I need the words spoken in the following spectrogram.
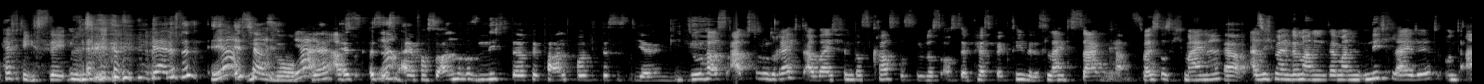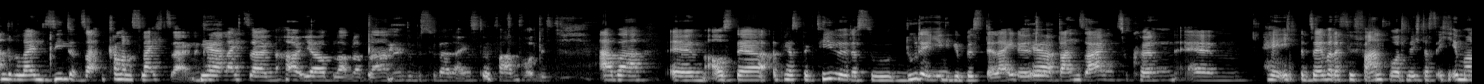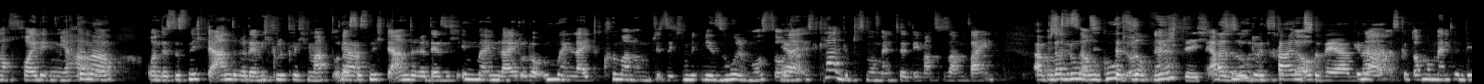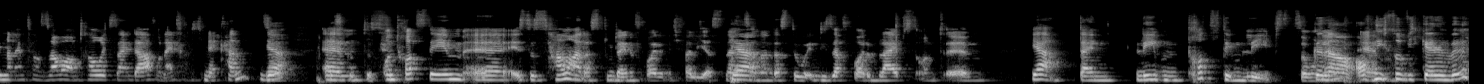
heftiges Statement. ja, das ist ja, ist ja so. Ja, ne? Es, es ja. ist einfach so. Andere sind nicht dafür verantwortlich, dass es dir irgendwie. Du hast absolut recht, aber ich finde das krass, dass du das aus der Perspektive des Leides sagen kannst. Weißt du, was ich meine? Ja. Also ich meine, wenn man, wenn man nicht leidet und andere Leiden sieht, dann kann man das leicht sagen. Dann kann man leicht sagen, ha, ja, bla bla bla, ne? du bist für dein eigenes Glück verantwortlich. Aber ähm, aus der Perspektive, dass du, du derjenige bist, der leidet, dann sagen zu können, ähm, hey, ich bin selber dafür verantwortlich, dass ich immer noch Freude in mir habe. Genau. Und es ist nicht der andere, der mich glücklich macht. Oder ja. es ist nicht der andere, der sich in meinem Leid oder um mein Leid kümmern und sich mit mir suhlen muss. Sondern ja. ist klar, gibt es Momente, in denen man zusammen weint. Absolut. Und das ist auch gut. Das ist auch und, ne, wichtig, absolut. also getragen auch, zu werden. Genau, ne? es gibt auch Momente, in denen man einfach sauer und traurig sein darf und einfach nicht mehr kann. So. Ja. Ähm, und trotzdem äh, ist es Hammer, dass du deine Freude nicht verlierst, ne? ja. sondern dass du in dieser Freude bleibst und ähm, ja, dein Leben trotzdem lebst. So, ne? genau, ne? auch ähm, nicht so, wie ich gerne will.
